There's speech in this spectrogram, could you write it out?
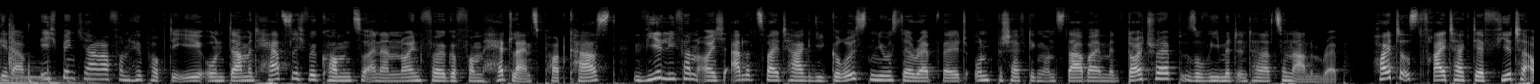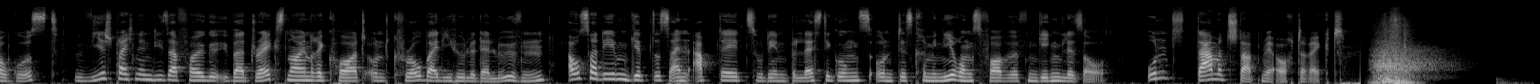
geht ab? Ich bin Chiara von hiphop.de und damit herzlich willkommen zu einer neuen Folge vom Headlines Podcast. Wir liefern euch alle zwei Tage die größten News der Rap-Welt und beschäftigen uns dabei mit Deutschrap sowie mit internationalem Rap. Heute ist Freitag, der 4. August. Wir sprechen in dieser Folge über Drakes neuen Rekord und Crow bei die Höhle der Löwen. Außerdem gibt es ein Update zu den Belästigungs- und Diskriminierungsvorwürfen gegen Lizzo. Und damit starten wir auch direkt.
